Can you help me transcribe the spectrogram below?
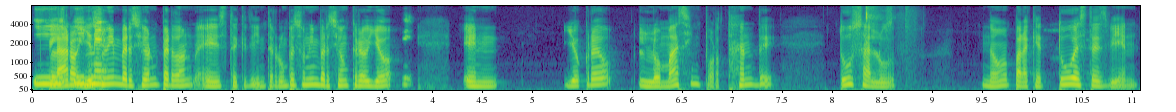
Y, claro, y, es una inversión, perdón, este que te interrumpe, es una inversión, creo yo, en, yo creo, lo más importante tu salud, ¿no? Para que tú estés bien.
